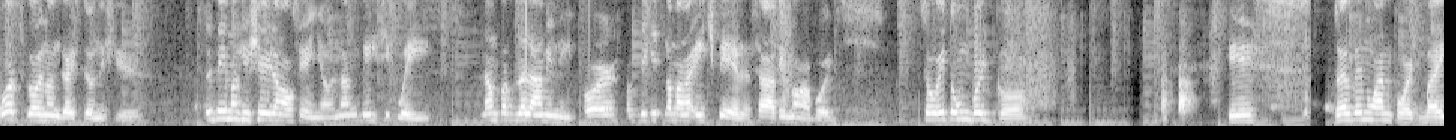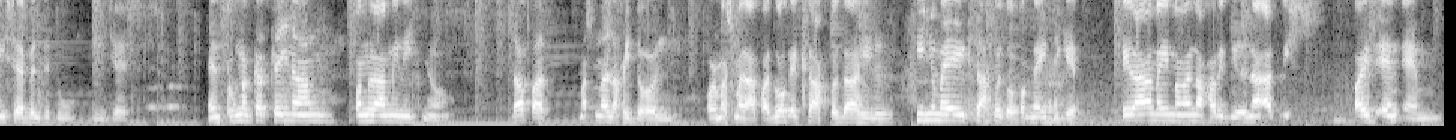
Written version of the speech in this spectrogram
What's going on guys, Donis here. Today mag-share lang ako sa inyo ng basic way ng paglalaminate or pagdikit ng mga HPL sa ating mga boards. So itong board ko is 12 and 1 4 by 72 inches. And pag nag-cut kayo ng pang-laminate nyo, dapat mas malaki doon or mas malapad. Huwag eksakto dahil hindi nyo may eksakto to pag naidikit. Kailangan may mga naka-reveal na at least 5 mm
